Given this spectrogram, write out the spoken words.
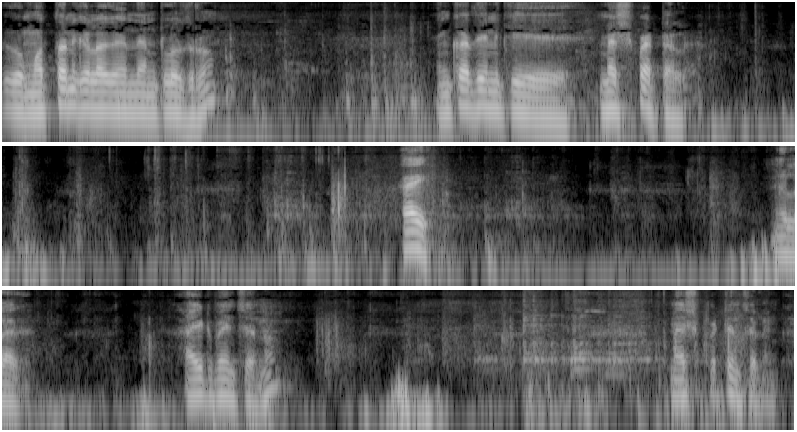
ఇదిగో మొత్తానికి ఇలాగైంది ఎన్క్లోజరు ఇంకా దీనికి మెష్ పెట్టాలి. హై ఇలాగ. హైట్ పెంచాను. మెష్ పెట్టించాలి ఇంకా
